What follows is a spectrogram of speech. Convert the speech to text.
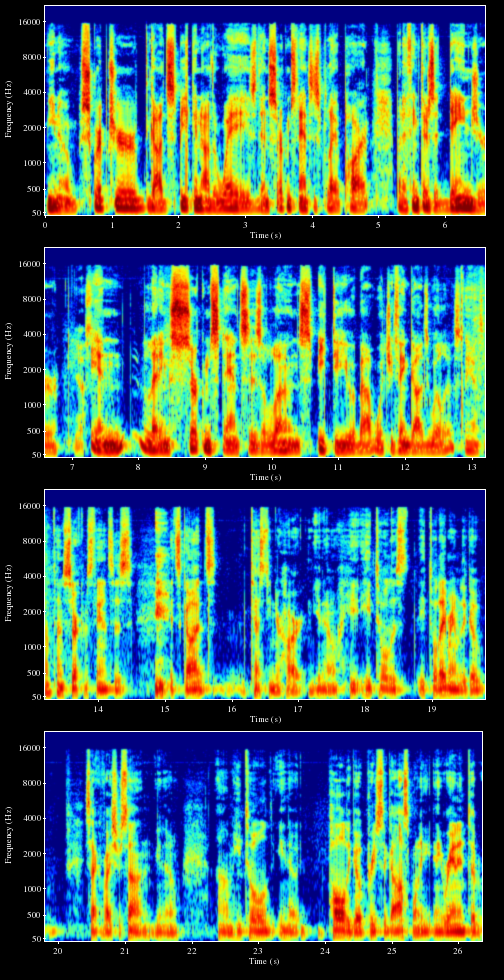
you know, scripture, God speaking other ways, then circumstances play a part. But I think there's a danger Yes. in letting circumstances alone speak to you about what you think God's will is. Yeah, sometimes circumstances, it's God's testing your heart. You know, he he told his he told Abraham to go sacrifice your son. You know, um, he told you know Paul to go preach the gospel, and he, and he ran into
